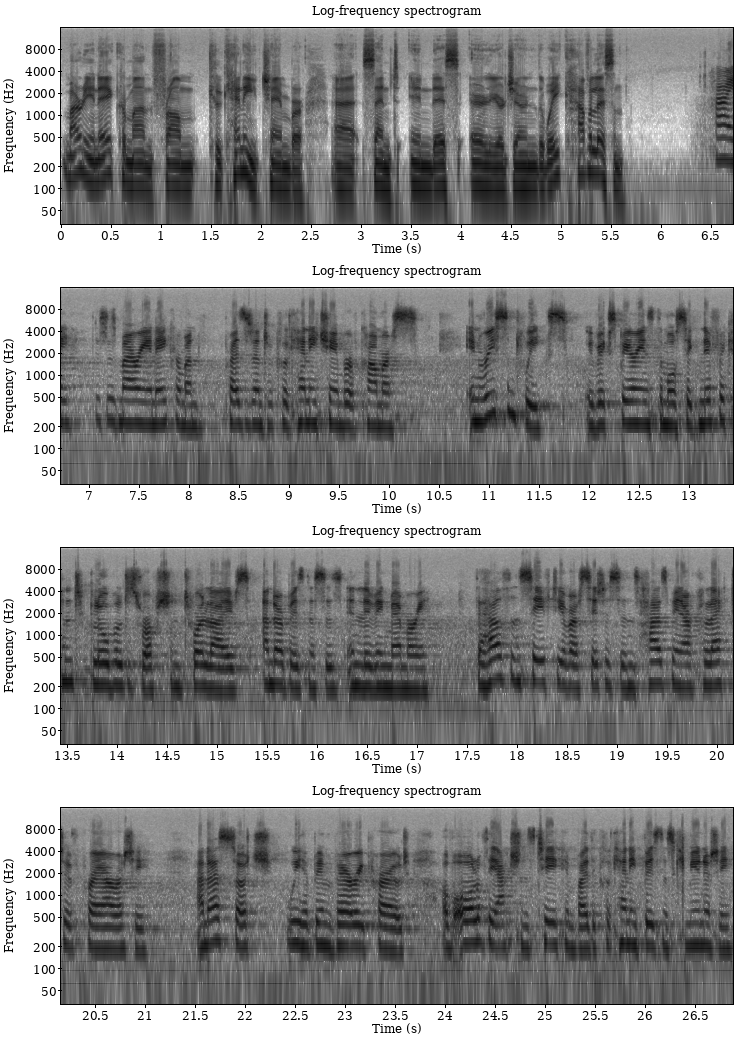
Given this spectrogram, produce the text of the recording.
Marion Akerman from Kilkenny Chamber uh, sent in this earlier during the week. Have a listen. Hi, this is Marion Akerman, President of Kilkenny Chamber of Commerce. In recent weeks, we've experienced the most significant global disruption to our lives and our businesses in living memory. The health and safety of our citizens has been our collective priority, and as such, we have been very proud of all of the actions taken by the Kilkenny business community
